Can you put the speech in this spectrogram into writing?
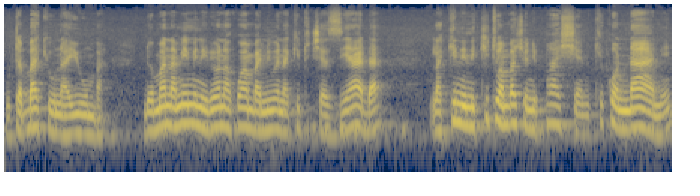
utabaki unayumba. Ndio maana mimi niliona kwamba niwe na kitu cha ziada, lakini ni kitu ambacho ni passion, kiko ndani.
